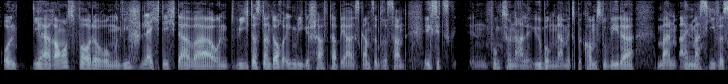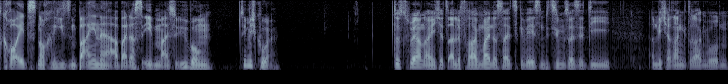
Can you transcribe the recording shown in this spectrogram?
Und die Herausforderung und wie schlecht ich da war und wie ich das dann doch irgendwie geschafft habe, ja, ist ganz interessant. Ich sitze in funktionale Übungen. Damit bekommst du weder ein massives Kreuz noch Riesenbeine, aber das eben als Übung ziemlich cool das wären eigentlich jetzt alle Fragen meinerseits gewesen, beziehungsweise die an mich herangetragen wurden.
